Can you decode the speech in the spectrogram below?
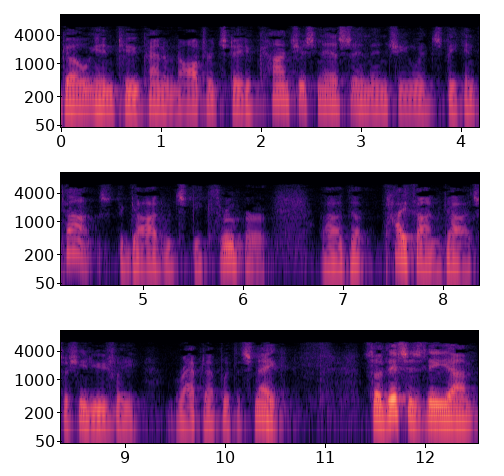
go into kind of an altered state of consciousness, and then she would speak in tongues. The god would speak through her, uh, the Python god. So she'd usually wrapped up with the snake. So this is the um,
